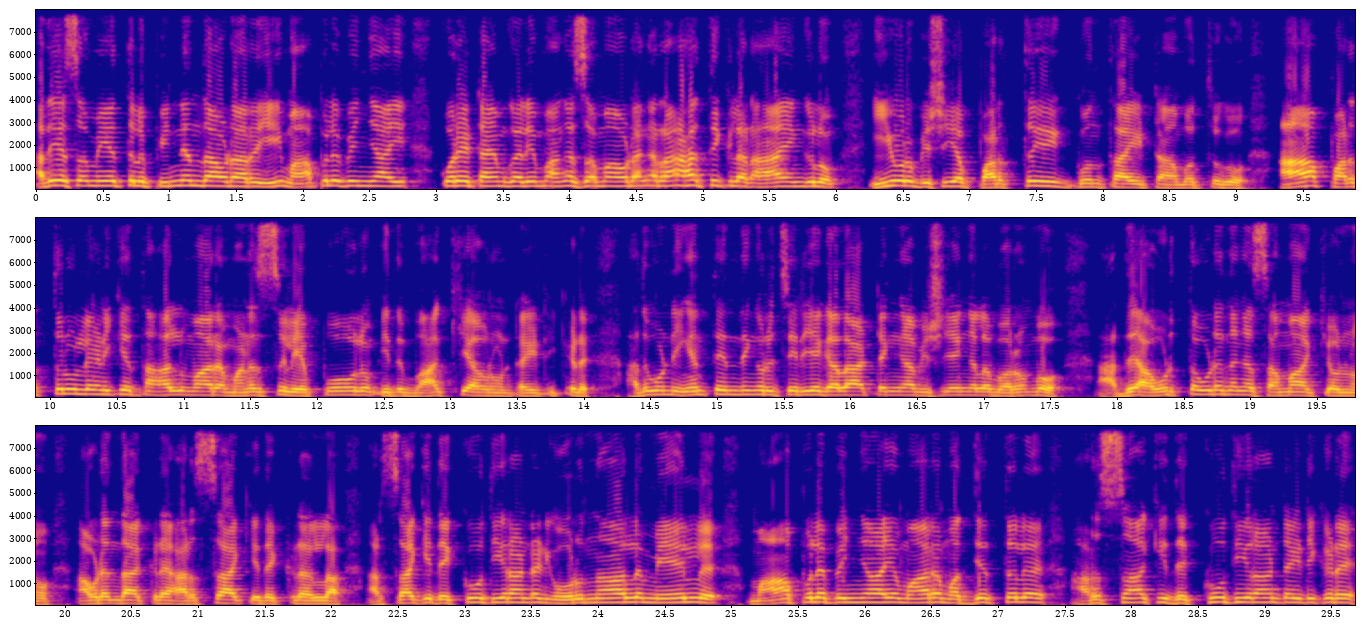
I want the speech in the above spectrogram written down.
അതേ സമയത്തിൽ പിന്നെന്താവിടാറ് ഈ മാപ്പിള പിഞ്ഞായി കുറേ ടൈം കഴിയുമ്പോൾ അങ്ങ് സമാവിടെ അങ്ങ് റാഹത്തിക്കില്ല ആയെങ്കിലും ഈ ഒരു വിഷയ പർത്ത് ഗൊന്തായിട്ടാകുമ്പോത്തുകോ ആ പർത്തിലുള്ള എനിക്ക് താൽമാരെ മനസ്സിൽ എപ്പോഴും ഇത് ബാക്കിയാവുന്നുണ്ടായിട്ടിക്കട് അതുകൊണ്ട് ഇങ്ങനത്തെ എന്തെങ്കിലും ചെറിയ കലാട്ടങ്ങ വിഷയങ്ങൾ വരുമ്പോൾ അത് അവിടുത്തെ അവിടെ നിങ്ങൾ സമാക്കിയോളണോ അവിടെ എന്താക്കടെ അർസാക്കി തെക്കടല്ല. അർസാക്കി തെക്കോ തീരാണ്ടായിരിക്കും ഒരു നാല് മേലിൽ മാപ്പിലെ പിഞ്ഞായ മാര മധ്യത്തിൽ അർസാക്കി തെക്കോ തീരാണ്ടായിട്ടിക്കടെ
